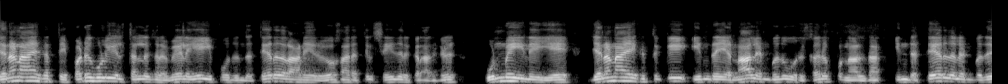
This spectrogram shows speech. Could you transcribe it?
ஜனநாயகத்தை படுகொலியில் தள்ளுகிற வேலையை இப்போது இந்த தேர்தல் ஆணையர் விவகாரத்தில் செய்திருக்கிறார்கள். உண்மையிலேயே ஜனநாயகத்துக்கு இன்றைய நாள் என்பது ஒரு கருப்பு நாள் தான் இந்த தேர்தல் என்பது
